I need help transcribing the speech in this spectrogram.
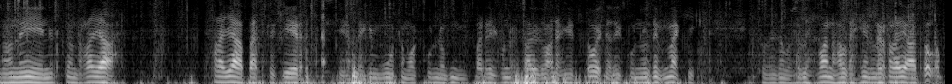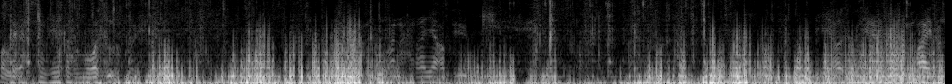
No niin, nyt on raja, rajapätkä kierrätty. Siinä olikin muutama kunnon, pari kunnon, tai ainakin toinen kunnollinen mäki. Tuli tämmöiselle vanhalle hienolle rajatolpalle, jossa oli jotain. Vanha rajapyykki. En tiedä, olisiko siinä joku laiton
